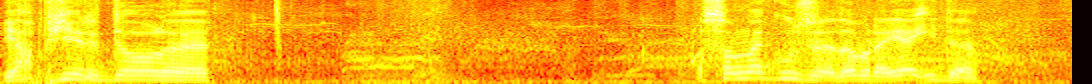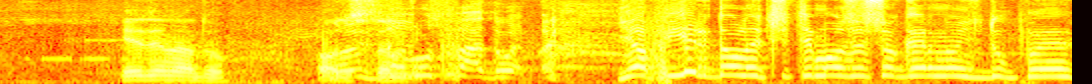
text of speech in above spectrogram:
Ja pierdolę. O, są na górze, dobra, ja idę. Jedę na dół. O, No dostałem- znowu spadłem! Ja pierdolę, czy ty możesz ogarnąć dupę?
